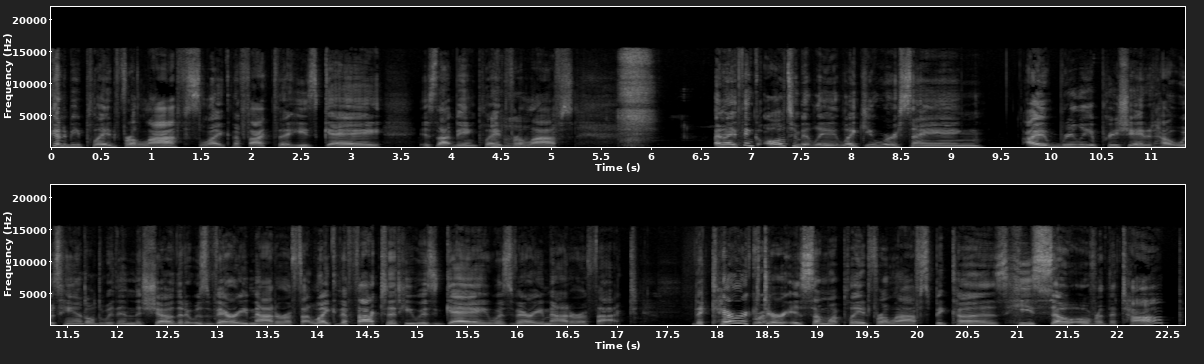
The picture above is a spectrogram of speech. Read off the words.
going to be played for laughs? Like the fact that he's gay, is that being played for mm-hmm. laughs? And I think ultimately, like you were saying, I really appreciated how it was handled within the show, that it was very matter of fact. Like the fact that he was gay was very matter of fact. The character is somewhat played for laughs because he's so over the top,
